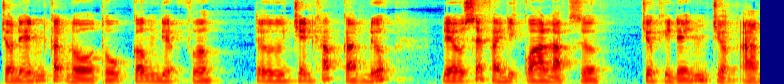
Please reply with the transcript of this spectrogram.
Cho đến các đồ thủ công địa phương, Từ trên khắp cả nước, Đều sẽ phải đi qua Lạc Dương Trước khi đến Trường An.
